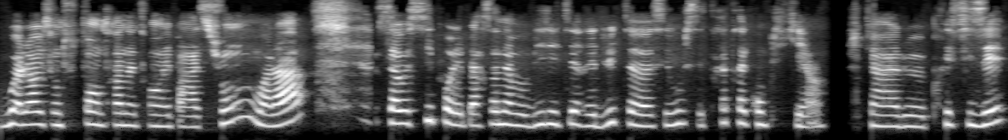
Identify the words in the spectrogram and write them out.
Ou alors, ils sont tout le temps en train d'être en réparation. Voilà. Ça aussi, pour les personnes à mobilité réduite, euh, c'est où c'est très, très compliqué. Hein. Je tiens à le préciser.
